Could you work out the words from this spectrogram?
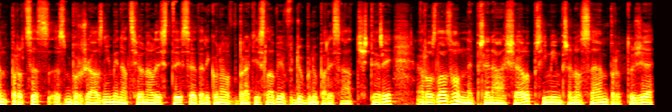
Ten proces s buržázními nacionalisty se tedy konal v Bratislavě v dubnu 54. Rozhlas ho nepřenášel přímým přenosem, protože,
